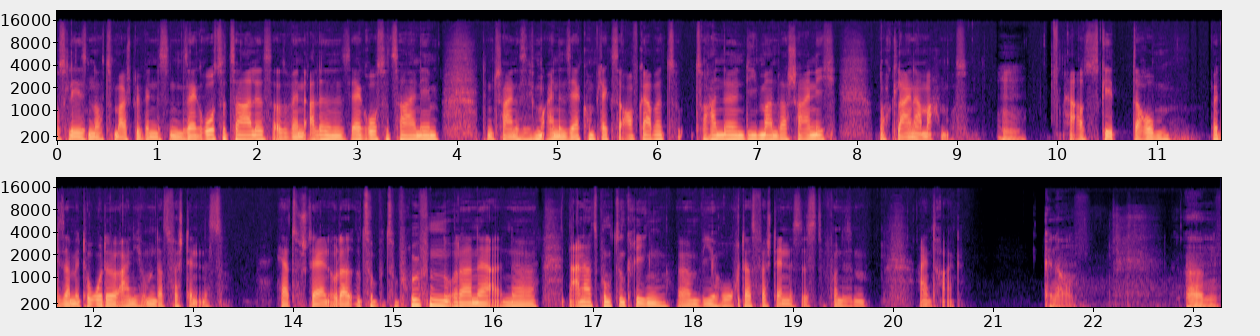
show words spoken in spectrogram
rauslesen, noch zum Beispiel, wenn es eine sehr große Zahl ist, also wenn alle eine sehr große Zahl nehmen, dann scheint es sich um eine sehr komplexe Aufgabe zu, zu handeln, die man wahrscheinlich noch kleiner machen muss. Mhm. Ja, also es geht darum, bei dieser Methode eigentlich um das Verständnis herzustellen oder zu, zu prüfen oder eine, eine, einen Anhaltspunkt zu kriegen, äh, wie hoch das Verständnis ist von diesem Eintrag. Genau. Ähm,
